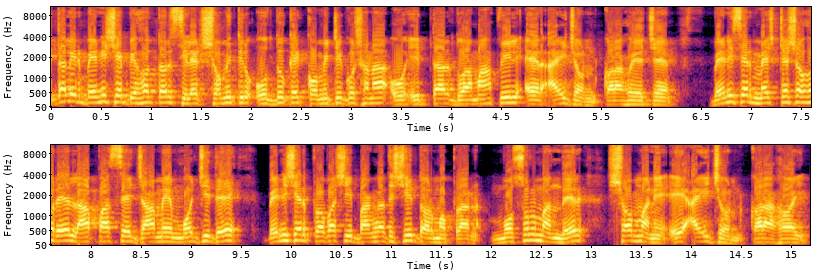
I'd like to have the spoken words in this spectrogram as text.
ইতালির বেনিসে বৃহত্তর সিলেট সমিতির উদ্যোগে কমিটি ঘোষণা ও ইফতার, দোয়া মাহফিল এর আয়োজন করা হয়েছে। বেনিসের মেস্টে শহরে লাপাসে জামে মসজিদে বেনিসের প্রবাসী বাংলাদেশি ধর্মপ্রাণ মুসলমানদের সম্মানে এই আয়োজন করা হয়।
